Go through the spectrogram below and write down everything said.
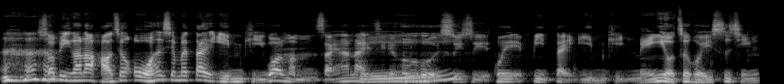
所以敢若好像哦，迄什么带阴气，我嘛毋知影，那一个好好的水水会变带阴气，没有这回事情。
